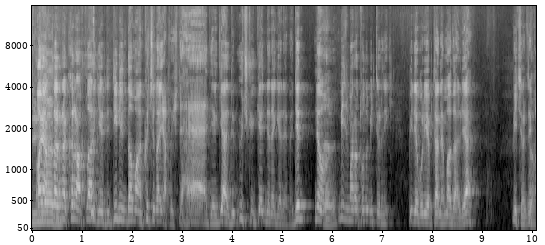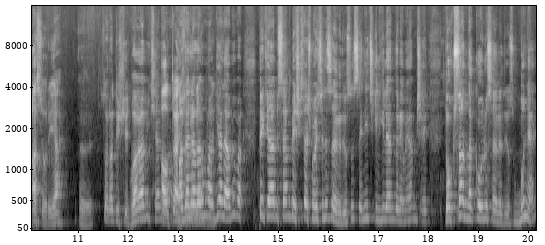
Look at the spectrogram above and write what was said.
dünyada- Ayaklarına kramplar girdi. Dilin damağın kıçına yapıştı. He diye geldin. 3 gün kendine gelemedin. Ne o? Evet. Biz maratonu bitirdik. Bir de buraya bir tane madalya. Bitirdik. Az oraya. Evet. Sonra düşün. Var abi içeride Altı var. madalyalarım var. Gel abi bak. Peki abi sen Beşiktaş maçını seyrediyorsun. Seni hiç ilgilendiremeyen bir şey. 90 dakika onu seyrediyorsun. Bu ne?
